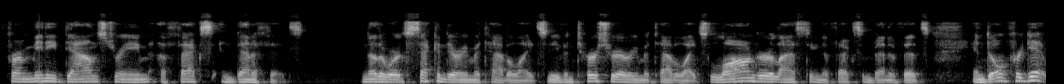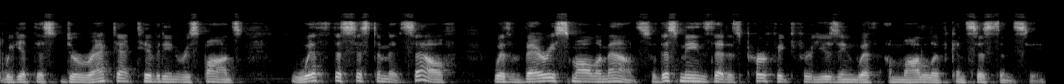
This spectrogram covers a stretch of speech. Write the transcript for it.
for many downstream effects and benefits. In other words, secondary metabolites and even tertiary metabolites, longer lasting effects and benefits. And don't forget, we get this direct activity and response with the system itself with very small amounts. So this means that it's perfect for using with a model of consistency.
